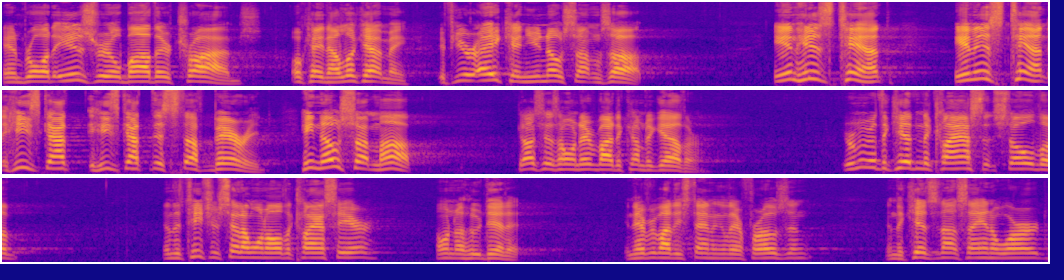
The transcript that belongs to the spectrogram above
and brought Israel by their tribes. Okay, now look at me. If you're Achan, you know something's up. In his tent, in his tent, he's got, he's got this stuff buried. He knows something up. God says, I want everybody to come together. You remember the kid in the class that stole the, and the teacher said, I want all the class here? I want to know who did it. And everybody's standing there frozen, and the kid's not saying a word.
